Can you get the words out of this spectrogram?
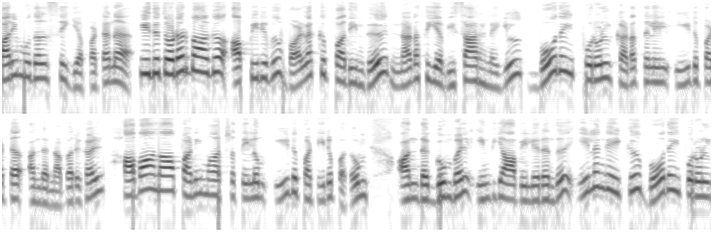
பறிமுதல் செய்யப்பட்டன. இது தொடர்பாக அப்பிரிவு வழக்கு பதிந்து நடத்திய விசாரணையில் போதைப் பொருள் கடத்தலில் ஈடுபட்ட அந்த நபர்கள் ஹவாலா பணிமாற்றத்திலும் ஈடுபட்டிருப்பது கடத்துவதும் அந்த கும்பல் இந்தியாவிலிருந்து இலங்கைக்கு போதைப் பொருள்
